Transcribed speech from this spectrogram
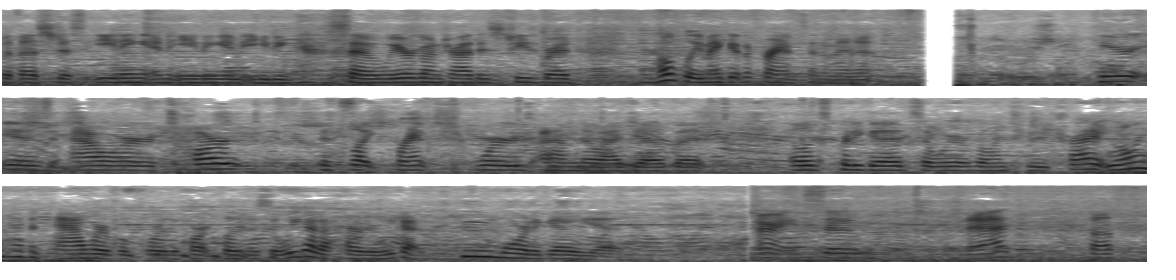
with us just eating and eating and eating. So we are going to try this cheese bread and hopefully make it to France in a minute. Here is our tart. It's like French words. I have no idea, but it looks pretty good. So we're going to try it. We only have an hour before the park closes, so we got to hurry. We got two more to go yet. All right, so that puff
